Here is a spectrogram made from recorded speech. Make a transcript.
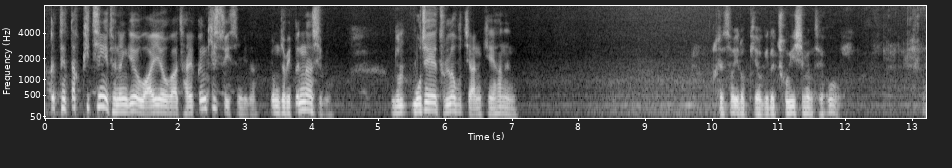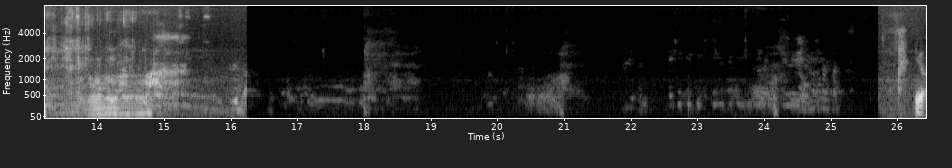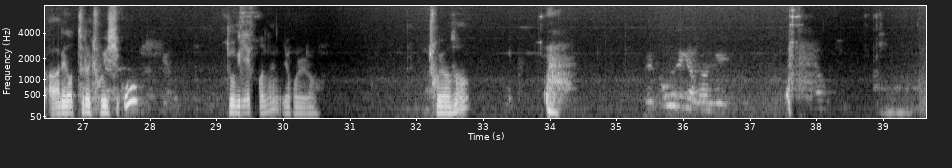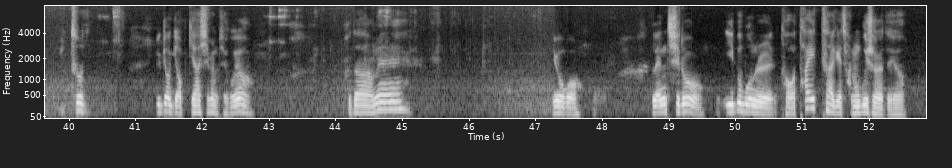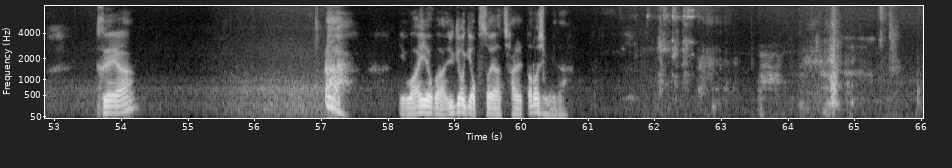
끝에 딱 피팅이 되는 게 와이어가 잘 끊길 수 있습니다. 용접이 끝나시고 눌- 모재에 둘러붙지 않게 하는 그래서 이렇게 여기를 조이시면 되고 이 아래 너트를 조이시고 또 위에 거는 이걸로 조여서 밑으로 유격이 없게 하시면 되고요. 그 다음에 요거 렌치로 이 부분을 더 타이트하게 잠그셔야 돼요. 그래야 이 와이어가 유격이 없어야 잘 떨어집니다.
